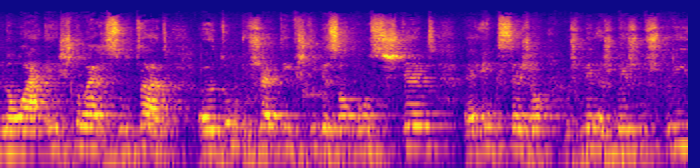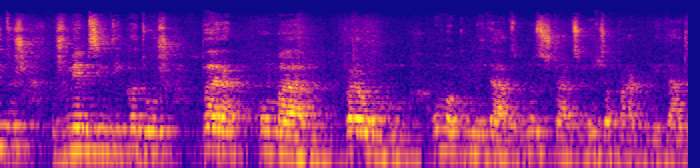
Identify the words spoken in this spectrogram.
não há, isto não é resultado uh, de um projeto de investigação consistente uh, em que sejam os, me, os mesmos períodos, os mesmos indicadores para uma, para um, uma comunidade nos Estados Unidos ou para a comunidade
